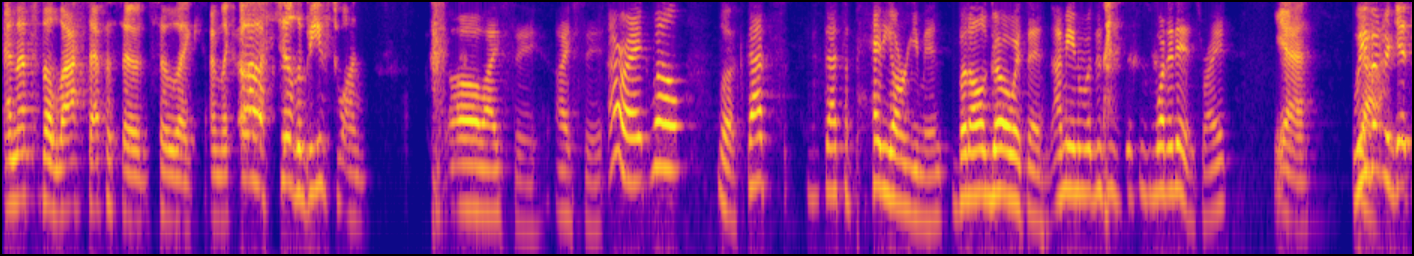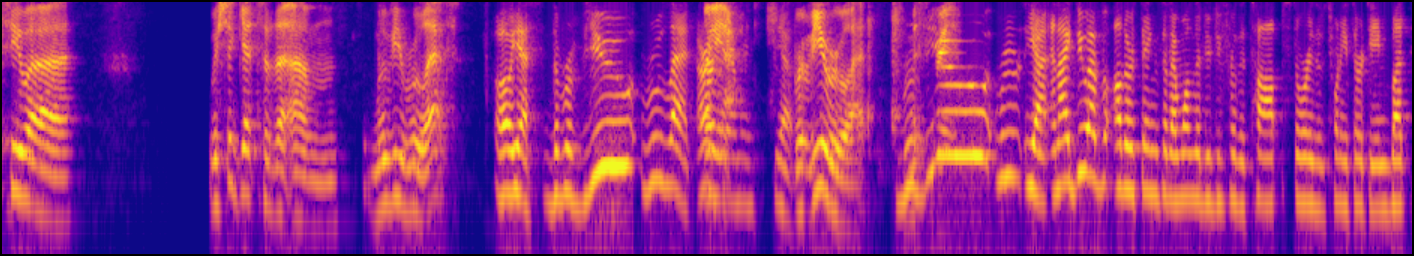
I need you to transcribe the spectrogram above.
And that's the last episode, so like I'm like, oh, still the beefs one. Oh, I see. I see. All right. Well, look, that's that's a petty argument, but I'll go with it. I mean, this is this is what it is, right? Yeah, we Yeah. better get to uh, we should get to the um movie roulette Oh yes, the review roulette. All right, Oh, yeah. Jeremy. Yes. review roulette. Review, ru- yeah, and I do have other things that I wanted to do for the top stories of 2013, but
